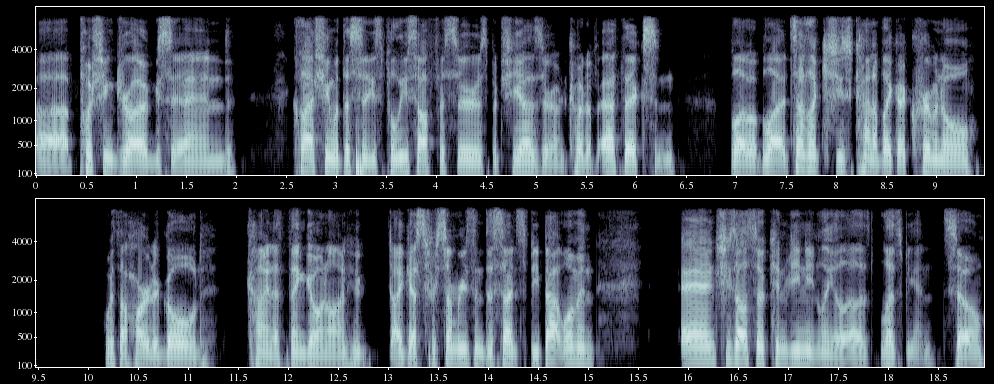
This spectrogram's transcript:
uh, pushing drugs and clashing with the city's police officers. But she has her own code of ethics and blah blah blah. It sounds like she's kind of like a criminal with a heart of gold kind of thing going on. Who I guess for some reason decides to be Batwoman. And she's also conveniently a les- lesbian, so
